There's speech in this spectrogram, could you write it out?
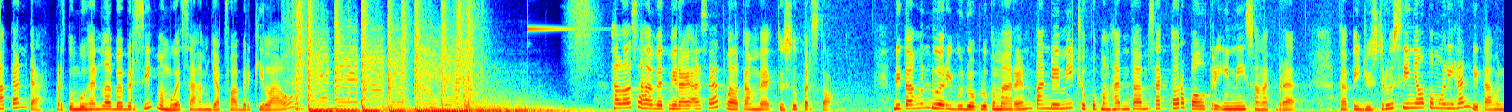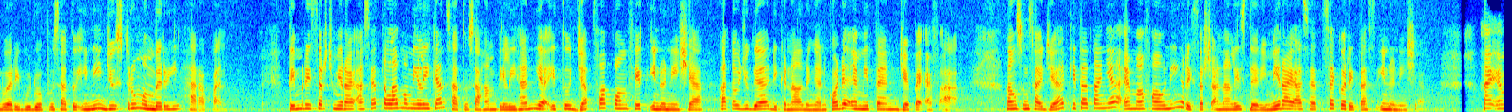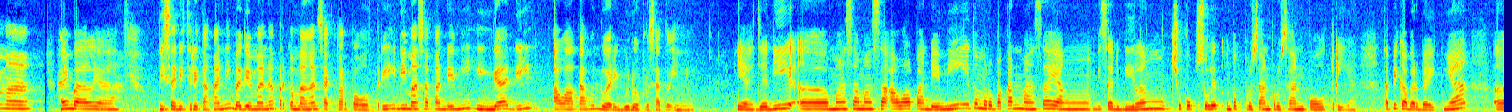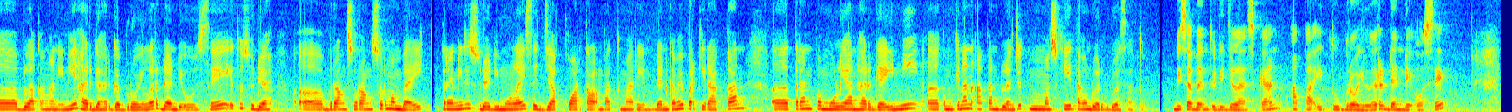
Akankah pertumbuhan laba bersih membuat saham Japfa berkilau? Halo sahabat Mirai Aset, welcome back to Superstock. Di tahun 2020 kemarin, pandemi cukup menghantam sektor poultry ini sangat berat. Tapi justru sinyal pemulihan di tahun 2021 ini justru memberi harapan. Tim Research Mirai Aset telah memilihkan satu saham pilihan yaitu Japfa Confit Indonesia atau juga dikenal dengan kode emiten JPFA. Langsung saja kita tanya Emma Fauni, Research Analyst dari Mirai Aset Sekuritas Indonesia. Hai Emma. Hai Mbak Alia. Bisa diceritakan nih bagaimana perkembangan sektor poultry di masa pandemi hingga di awal tahun 2021 ini? Iya, jadi eh, masa-masa awal pandemi itu merupakan masa yang bisa dibilang cukup sulit untuk perusahaan-perusahaan poultry ya. Tapi kabar baiknya uh, belakangan ini harga-harga broiler dan DOC itu sudah uh, berangsur-angsur membaik. Tren ini sudah dimulai sejak kuartal 4 kemarin dan kami perkirakan tren pemulihan harga ini kemungkinan akan berlanjut memasuki tahun 2021. Bisa bantu dijelaskan apa itu broiler dan DOC?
